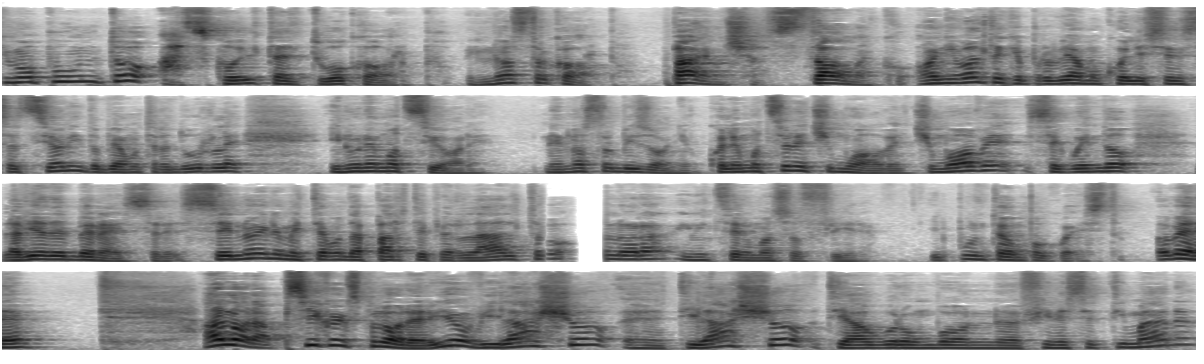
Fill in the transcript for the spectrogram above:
Ultimo punto, ascolta il tuo corpo, il nostro corpo. Pancia, stomaco, ogni volta che proviamo quelle sensazioni dobbiamo tradurle in un'emozione, nel nostro bisogno. Quell'emozione ci muove, ci muove seguendo la via del benessere. Se noi le mettiamo da parte per l'altro, allora inizieremo a soffrire. Il punto è un po' questo. Va bene? Allora, Psycho Explorer, io vi lascio, eh, ti lascio, ti auguro un buon fine settimana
